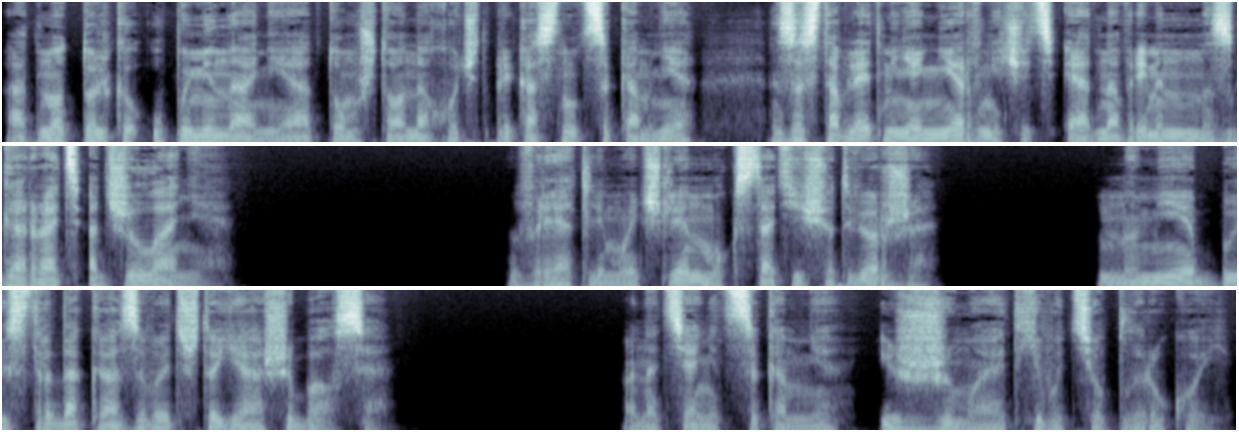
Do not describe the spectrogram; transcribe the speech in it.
Одно только упоминание о том, что она хочет прикоснуться ко мне, заставляет меня нервничать и одновременно сгорать от желания. Вряд ли мой член мог стать еще тверже, но Мия быстро доказывает, что я ошибался. Она тянется ко мне и сжимает его теплой рукой.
